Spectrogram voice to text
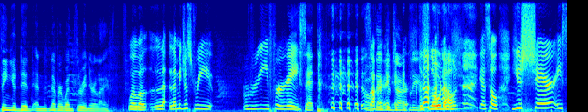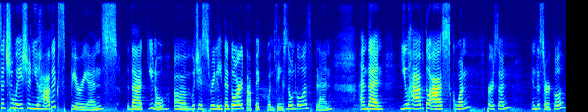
thing you did and it never went through in your life. Well, well, le- let me just re rephrase it. Oh, thank you, Jan. Please. to slow down. yeah, so you share a situation you have experienced that, you know, um, which is related to our topic when things don't go as planned. And then you have to ask one person in the circle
